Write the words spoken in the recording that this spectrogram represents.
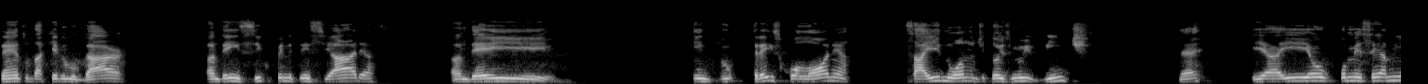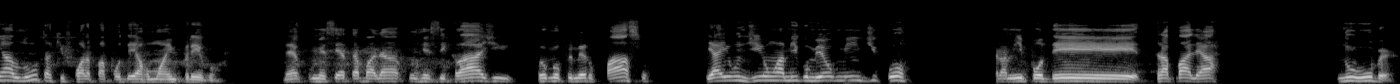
dentro daquele lugar, andei em cinco penitenciárias, andei em três colônias, saí no ano de 2020, né? E aí eu comecei a minha luta aqui fora para poder arrumar um emprego, né? Comecei a trabalhar com reciclagem, foi o meu primeiro passo. E aí um dia um amigo meu me indicou para mim poder trabalhar no Uber.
